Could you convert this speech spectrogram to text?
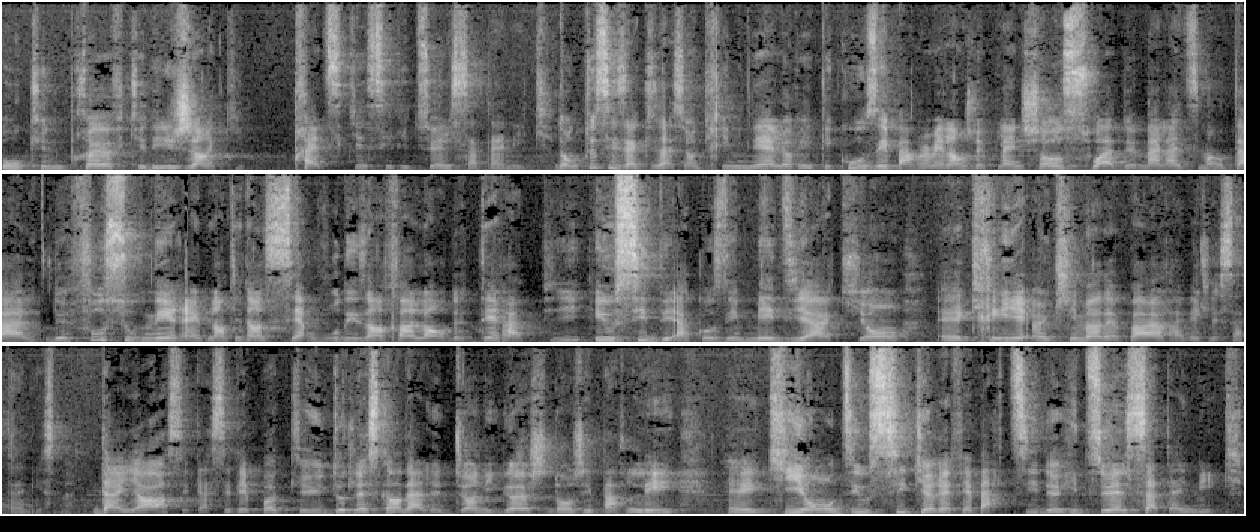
aucune preuve que des gens qui pratiquer ces rituels sataniques. Donc toutes ces accusations criminelles auraient été causées par un mélange de plein de choses, soit de maladies mentales, de faux souvenirs implantés dans le cerveau des enfants lors de thérapie, et aussi à cause des médias qui ont euh, créé un climat de peur avec le satanisme. D'ailleurs, c'est à cette époque qu'il y a eu tout le scandale de Johnny Gosh dont j'ai parlé, euh, qui ont dit aussi qu'il aurait fait partie de rituels sataniques.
